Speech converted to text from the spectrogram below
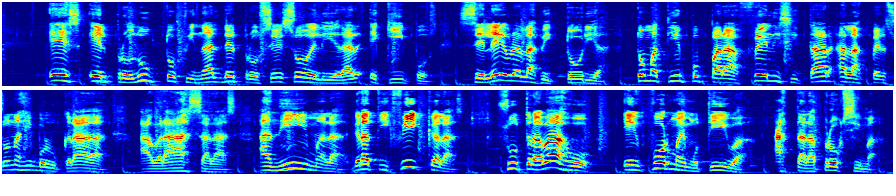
es el producto final del proceso de liderar equipos. Celebra las victorias. Toma tiempo para felicitar a las personas involucradas. Abrázalas, anímalas, gratifícalas. Su trabajo en forma emotiva. Hasta la próxima.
